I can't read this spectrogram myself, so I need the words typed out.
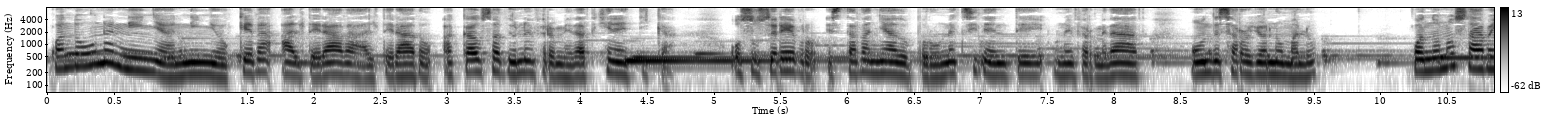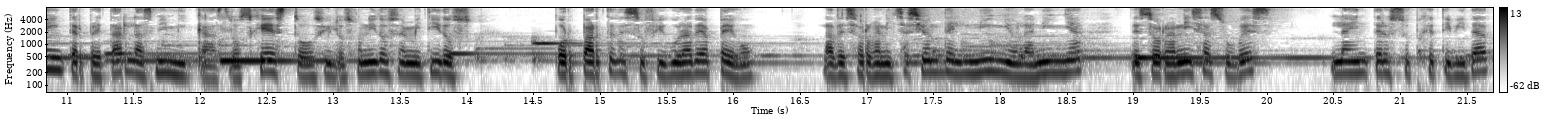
cuando una niña o niño queda alterada, alterado a causa de una enfermedad genética o su cerebro está dañado por un accidente, una enfermedad o un desarrollo anómalo, cuando no sabe interpretar las mímicas, los gestos y los sonidos emitidos por parte de su figura de apego, la desorganización del niño o la niña desorganiza a su vez la intersubjetividad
